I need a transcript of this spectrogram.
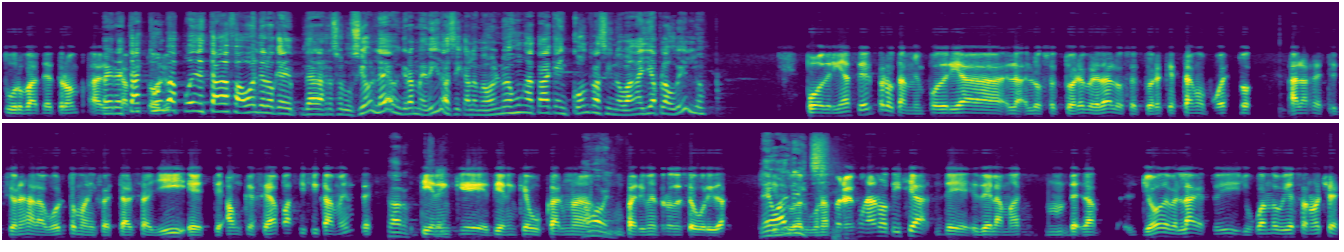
turbas de Trump al pero estas turbas pueden estar a favor de lo que de la resolución Leo en gran medida así que a lo mejor no es un ataque en contra sino van allí a aplaudirlo. Podría ser pero también podría los sectores verdad los sectores que están opuestos a las restricciones al aborto manifestarse allí este aunque sea pacíficamente tienen que tienen que buscar un perímetro de seguridad Leo alguna, pero es una noticia de, de la más, yo de verdad que estoy, yo cuando vi esa noche,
